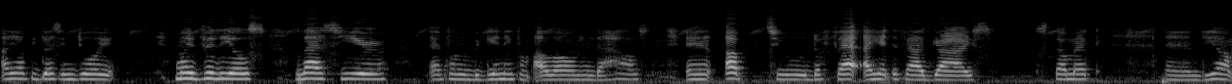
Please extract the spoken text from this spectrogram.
I hope you guys enjoy my videos last year and from the beginning from alone in the house and up to the fat I hit the fat guys stomach and yeah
